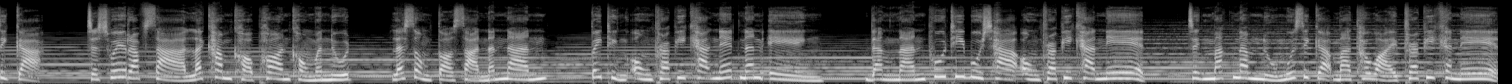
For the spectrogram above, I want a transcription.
สิกะ จะช่วยรับสารและคำขอพรของมนุษย์ และส่งต่อสารนั้นๆ ไปถึงองค์พระพิคเนตนั่นเอง ดังนั้นผู้ที่บูชาองค์พระพิคเนตจึงมักนำหนูมุสิกะมาถวายพระพิคเนต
